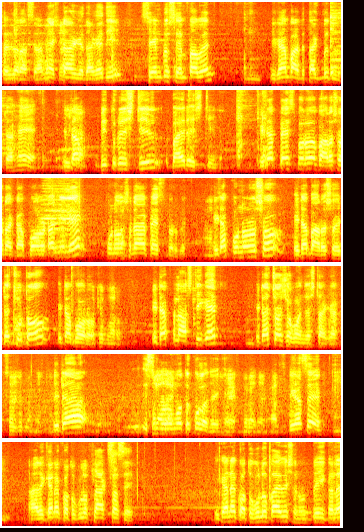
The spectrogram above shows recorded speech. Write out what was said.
সাইজের আছে। আমি একটা আগে দাগে দিই। সেম টু সেম পাবেন। এখানে বাড়ি থাকবে দুটা হ্যাঁ? এটা ভিতরে স্টিল বাইরে স্টিল এটা প্রাইস পড়বে বারোশো টাকা। বড়টা নিলে পনেরোশো টাকা প্রাইস পড়বে। এটা পনেরোশো এটা বারোশো। এটা ছোট এটা বড়। এটা প্লাস্টিকের এটা ছয়শো পঞ্চাশ টাকা। এটা স্কুলের মতো খোলা যায় হ্যাঁ। হ্যাঁ, আচ্ছা। ঠিক আছে? আর এখানে কতগুলো ফ্লাক্স আছে? এখানে কতগুলো ভাইব্রেশন উঠবে এখানে?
